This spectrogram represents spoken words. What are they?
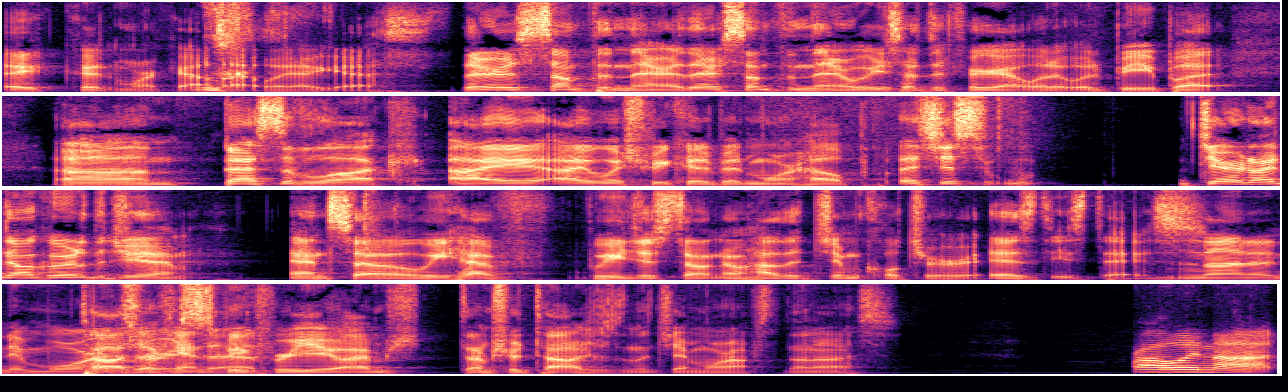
It couldn't work out that way. I guess there is something there. There's something there. We just have to figure out what it would be, but. Um, best of luck. I, I wish we could have been more help. It's just Jared and I don't go to the gym, and so we have we just don't know how the gym culture is these days. Not anymore. Taj, I can't speak for you. I'm I'm sure Taj is in the gym more often than us. Probably not.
